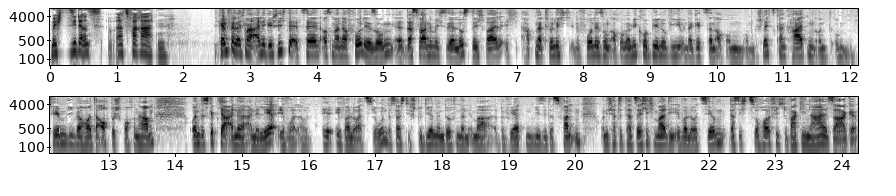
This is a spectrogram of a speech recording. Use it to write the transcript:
möchten Sie da uns was verraten. Ich kann vielleicht mal eine Geschichte erzählen aus meiner Vorlesung. Äh, das war nämlich sehr lustig, weil ich habe natürlich eine Vorlesung auch über Mikrobiologie und da geht es dann auch um, um Geschlechtskrankheiten und um Themen, die wir heute auch besprochen haben. Und es gibt ja eine, eine Lehrevaluation, das heißt, die Studierenden dürfen dann immer bewerten, wie sie das fanden. Und ich hatte tatsächlich mal die Evaluation, dass ich zu häufig vaginal sage.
